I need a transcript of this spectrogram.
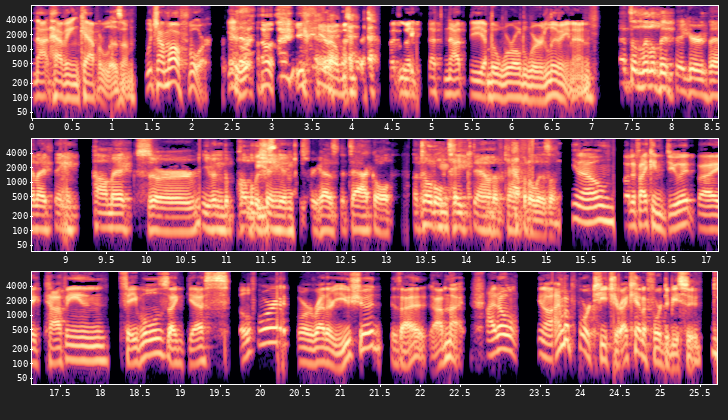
not having capitalism, which I'm all for. You know, you know but, but, like that's not the uh, the world we're living in. That's a little bit bigger than I think comics or even the publishing industry has to tackle. A total takedown of capitalism. You know, but if I can do it by copying fables, I guess go for it. Or rather, you should, because I I'm not. I don't you know, I'm a poor teacher. I can't afford to be sued.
